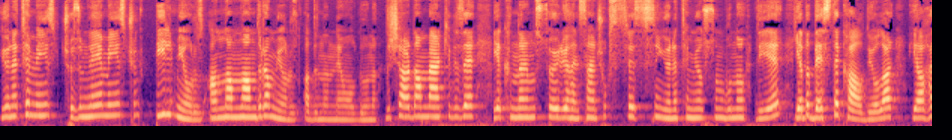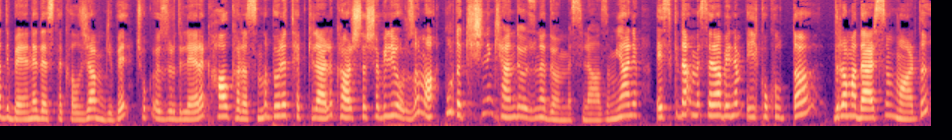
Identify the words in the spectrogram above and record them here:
yönetemeyiz, çözümleyemeyiz. Çünkü bilmiyoruz, anlamlandıramıyoruz adının ne olduğunu. Dışarıdan belki bize yakınlarımız söylüyor hani sen çok streslisin, yönetemiyorsun bunu diye ya da destek al diyorlar. Ya hadi be ne destek alacağım gibi çok özür dileyerek halk arasında böyle tepkilerle karşılaşabiliyoruz ama burada kişinin kendi özüne dönmesi lazım. Yani eskiden mesela benim ilkokulda drama dersim vardı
